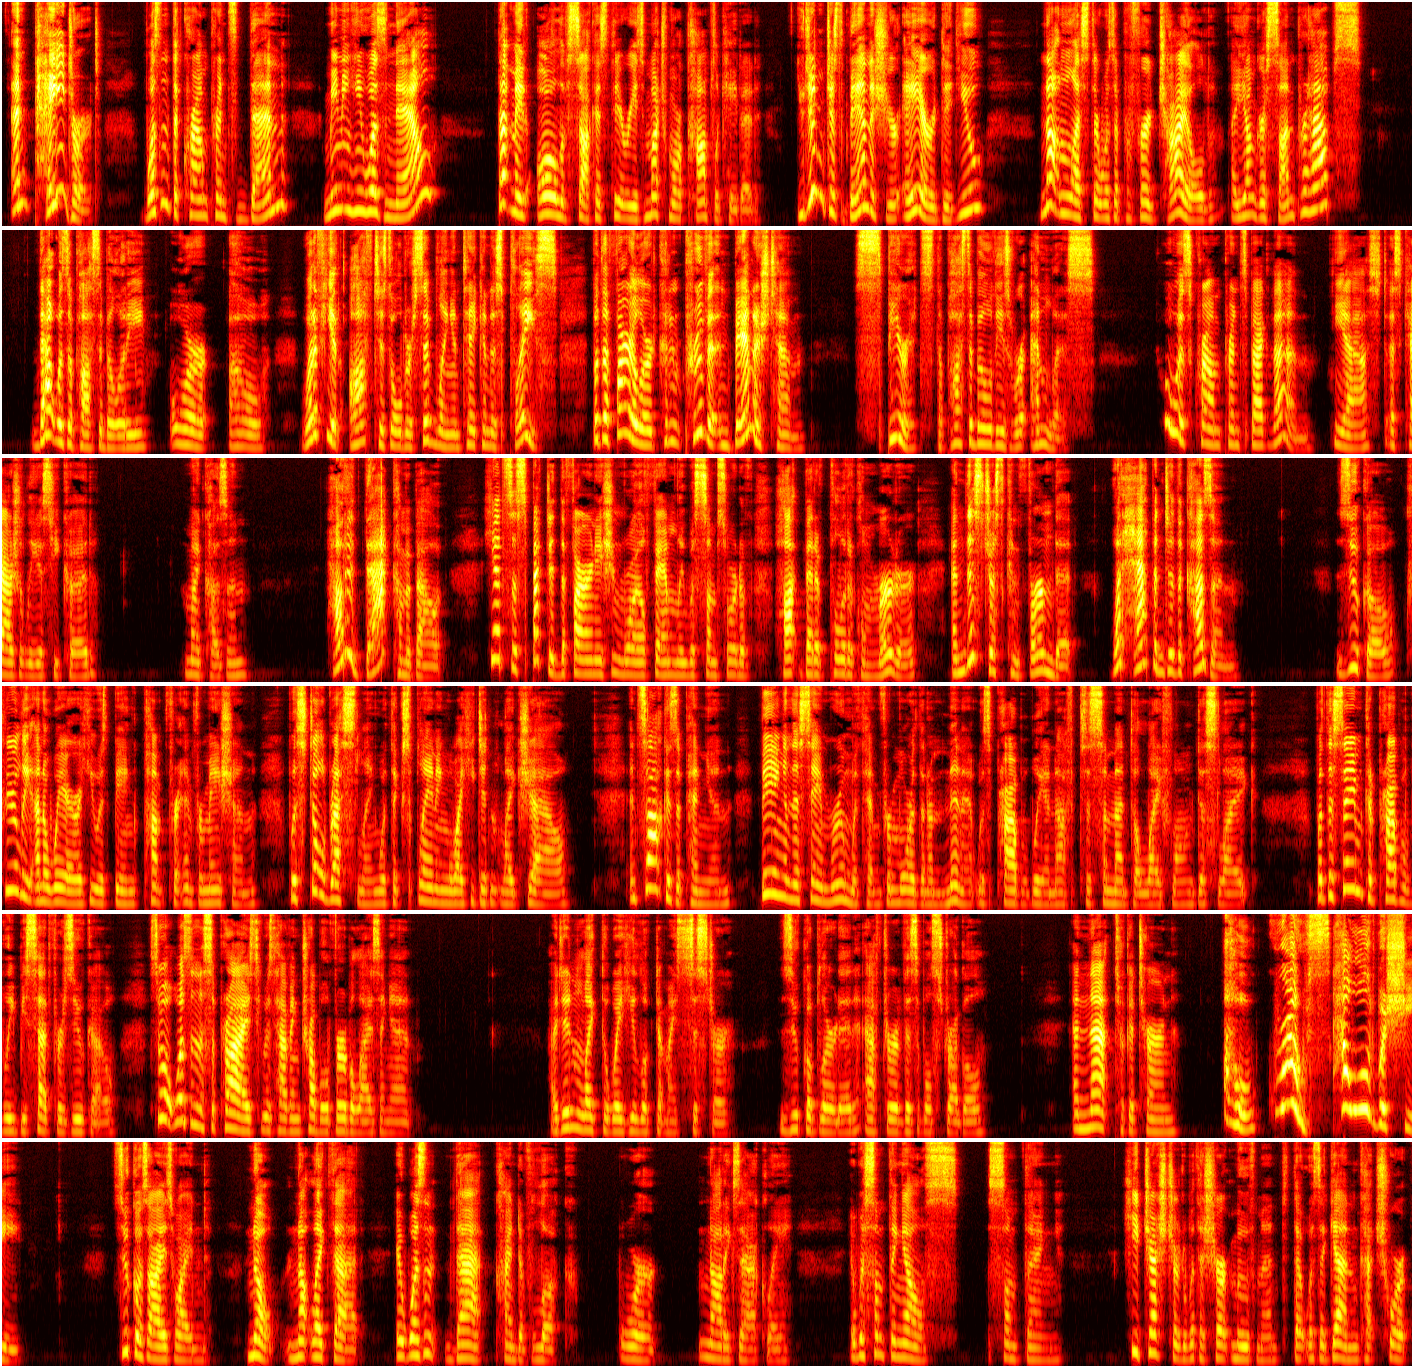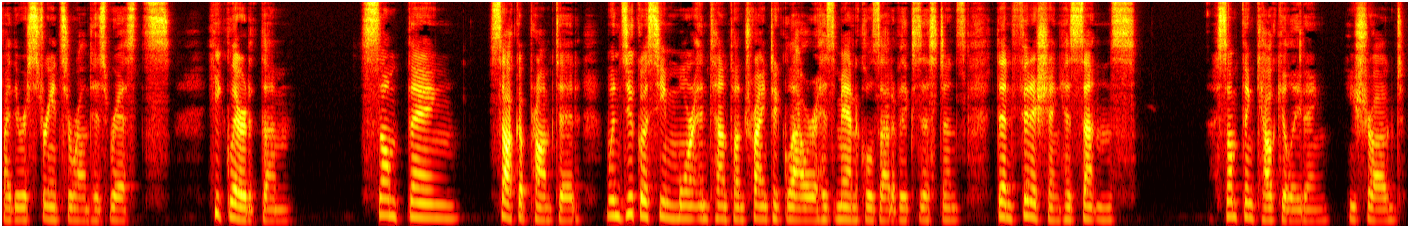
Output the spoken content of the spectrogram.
And pay dirt! Wasn't the crown prince then? Meaning he was now? That made all of Sokka's theories much more complicated. You didn't just banish your heir, did you? Not unless there was a preferred child, a younger son, perhaps? That was a possibility. Or, oh, what if he had offed his older sibling and taken his place, but the Fire Lord couldn't prove it and banished him? Spirits, the possibilities were endless. Who was Crown Prince back then? he asked, as casually as he could. My cousin. How did that come about? He had suspected the Fire Nation royal family was some sort of hotbed of political murder, and this just confirmed it. What happened to the cousin? Zuko, clearly unaware he was being pumped for information, was still wrestling with explaining why he didn't like Zhao. In Sokka's opinion, being in the same room with him for more than a minute was probably enough to cement a lifelong dislike. But the same could probably be said for Zuko, so it wasn't a surprise he was having trouble verbalizing it. I didn't like the way he looked at my sister, Zuko blurted after a visible struggle. And that took a turn. Oh, gross! How old was she? Zuko's eyes widened. No, not like that. It wasn't that kind of look. Or, not exactly. It was something else. Something. He gestured with a sharp movement that was again cut short by the restraints around his wrists. He glared at them. Something. Sokka prompted, when Zuko seemed more intent on trying to glower his manacles out of existence than finishing his sentence. Something calculating, he shrugged.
